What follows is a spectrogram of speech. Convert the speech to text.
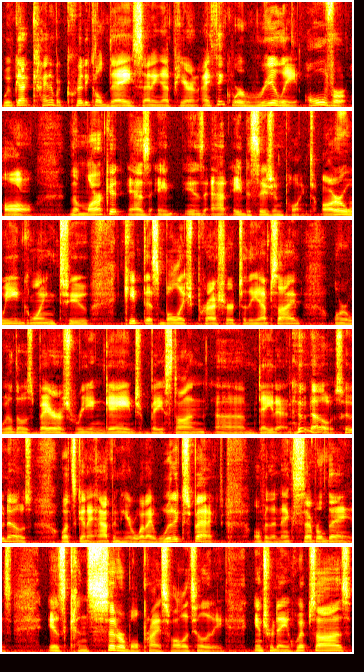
we've got kind of a critical day setting up here, and I think we're really overall the market as a is at a decision point. Are we going to keep this bullish pressure to the upside or will those bears re-engage based on um, data? And who knows? Who knows what's going to happen here? What I would expect over the next several days is considerable price volatility, intraday whipsaws.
